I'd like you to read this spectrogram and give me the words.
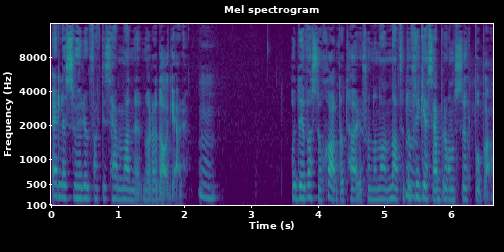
eller så är du faktiskt hemma nu några dagar. Mm. Och det var så skönt att höra från någon annan för då fick jag så bromsa upp och bara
